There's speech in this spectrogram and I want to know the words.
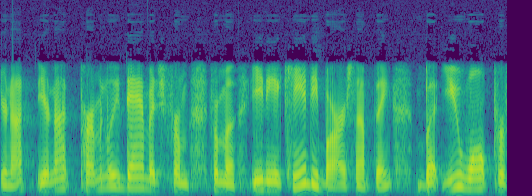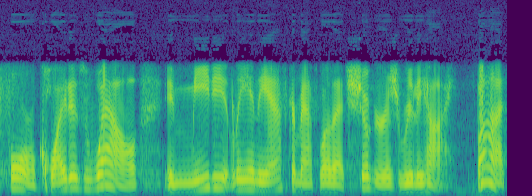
you're not you're not permanently damaged from from a, eating a candy bar or something, but you won't perform quite as well immediately in the aftermath while that sugar is really high. But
